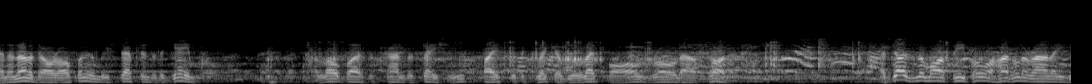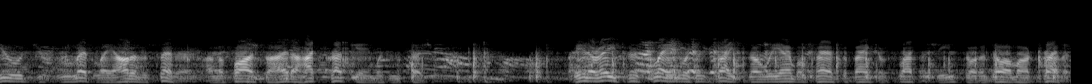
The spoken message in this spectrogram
Then another door opened, and we stepped into the game room. A low buzz of conversation, spiced with the click of roulette balls, rolled out toward us. A dozen or more people were huddled around a huge roulette layout in the center. On the far side, a hot crap game was in session. Either Ace or Slade was in sight, so we ambled past the bank of slot machines toward a door marked private.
